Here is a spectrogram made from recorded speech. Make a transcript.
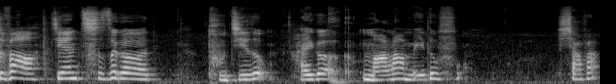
吃饭啊！今天吃这个土鸡肉，还有一个麻辣霉豆腐，下饭。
